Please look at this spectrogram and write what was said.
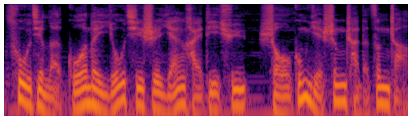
促进了国内尤其是沿海地区手工业生产的增长。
